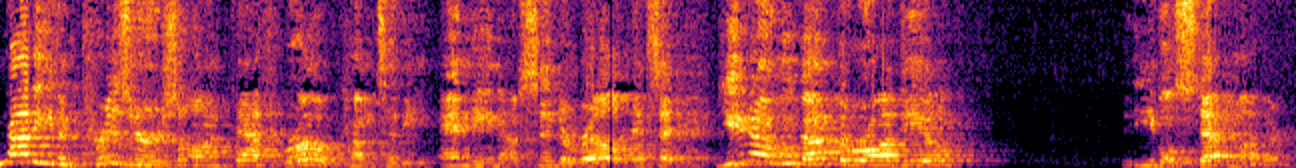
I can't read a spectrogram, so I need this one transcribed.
Not even prisoners on death row come to the ending of Cinderella and say, You know who got the raw deal? The evil stepmother.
